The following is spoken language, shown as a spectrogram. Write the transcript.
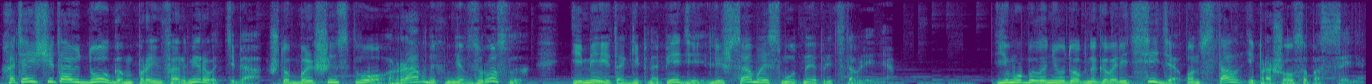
хотя и считаю долгом проинформировать тебя, что большинство равных мне взрослых имеет о гипнопедии лишь самое смутное представление. Ему было неудобно говорить сидя, он встал и прошелся по сцене.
